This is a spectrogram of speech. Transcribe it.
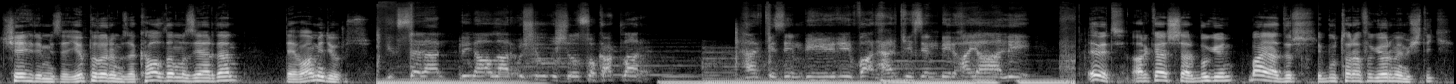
şehrimize, yapılarımıza kaldığımız yerden devam ediyoruz. Yükselen binalar, ışıl ışıl sokaklar Herkesin bir yeri var, herkesin bir hayali Evet arkadaşlar bugün bayağıdır bu tarafı görmemiştik.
